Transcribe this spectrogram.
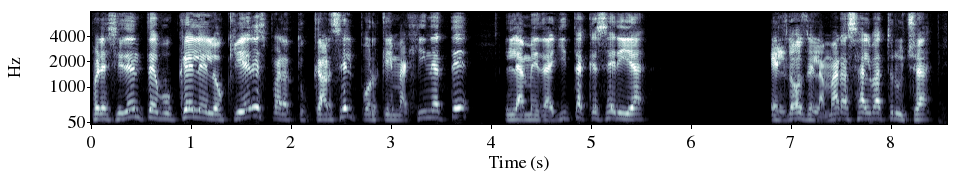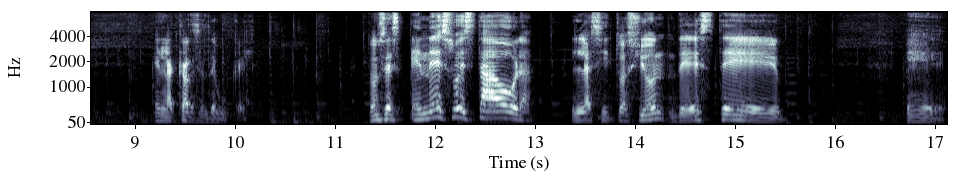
presidente Bukele, ¿lo quieres para tu cárcel? Porque imagínate la medallita que sería el 2 de la Mara Salvatrucha en la cárcel de Bukele. Entonces, en eso está ahora la situación de este eh,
